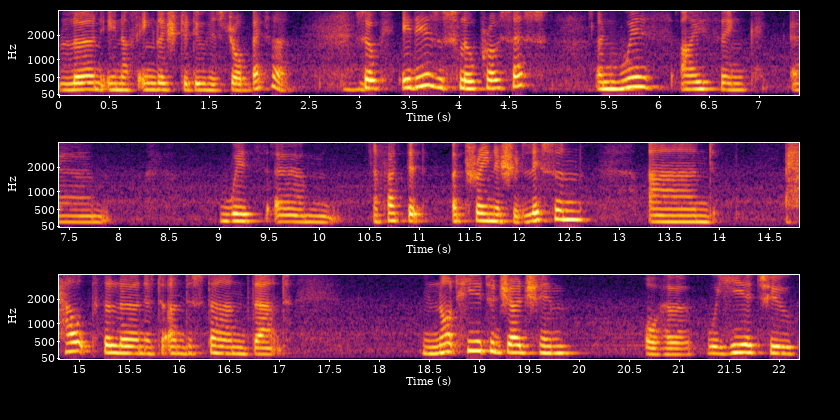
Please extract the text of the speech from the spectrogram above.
learn enough English to do his job better. Mm-hmm. So it is a slow process, and with I think um, with um, the fact that a trainer should listen and help the learner to understand that we're not here to judge him or her, we're here to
